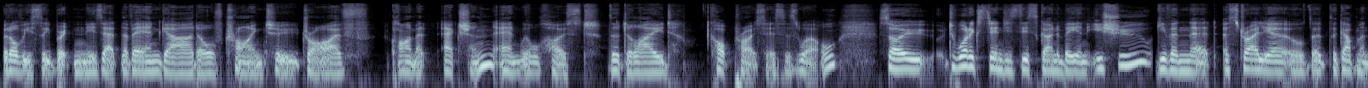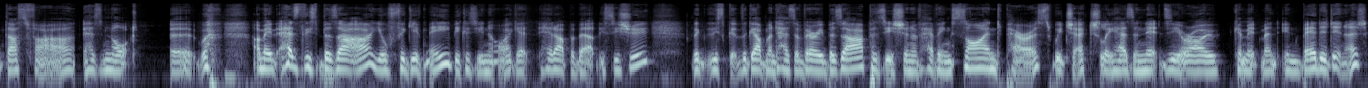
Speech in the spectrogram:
But obviously, Britain is at the vanguard of trying to drive climate action and will host the delayed COP process as well. So, to what extent is this going to be an issue, given that Australia or the, the government thus far has not uh, I mean, has this bizarre, you'll forgive me because you know I get head up about this issue. The, this, the government has a very bizarre position of having signed Paris, which actually has a net zero commitment embedded in it,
